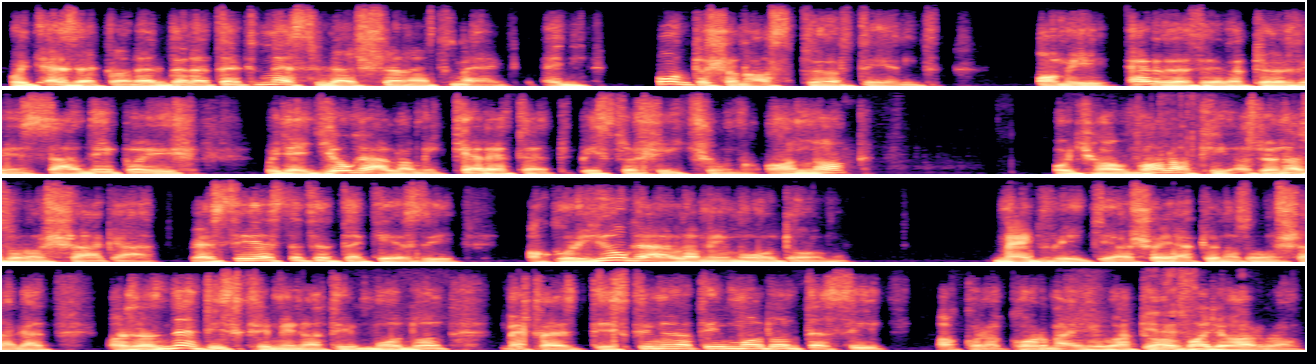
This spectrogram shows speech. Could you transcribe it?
hogy ezek a rendeletek ne szülessenek meg. Egy, pontosan az történt, ami eredetileg a törvény szándéka is, hogy egy jogállami keretet biztosítsunk annak, hogyha valaki az önazonosságát veszélyeztetettek érzi, akkor jogállami módon megvédje a saját önazonosságát, azaz ne diszkriminatív módon, mert ha ez diszkriminatív módon teszi, akkor a kormányhivatal vagy arra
